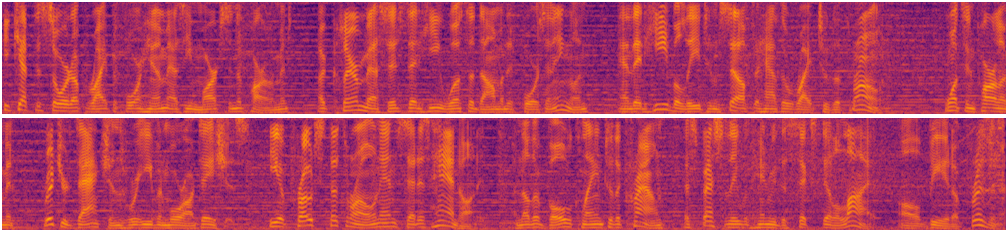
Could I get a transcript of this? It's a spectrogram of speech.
He kept his sword upright before him as he marched into Parliament, a clear message that he was the dominant force in England and that he believed himself to have the right to the throne. Once in Parliament, Richard's actions were even more audacious. He approached the throne and set his hand on it, another bold claim to the crown, especially with Henry VI still alive, albeit a prisoner.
